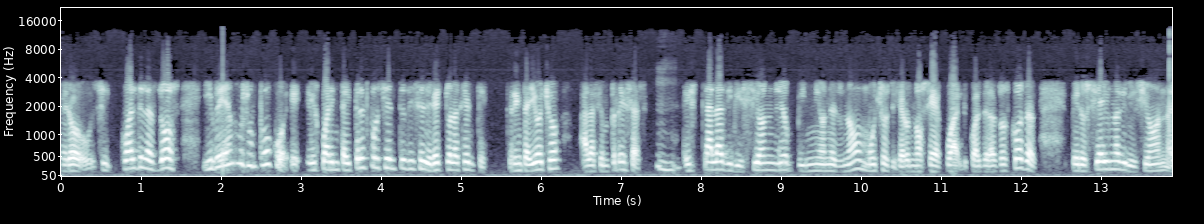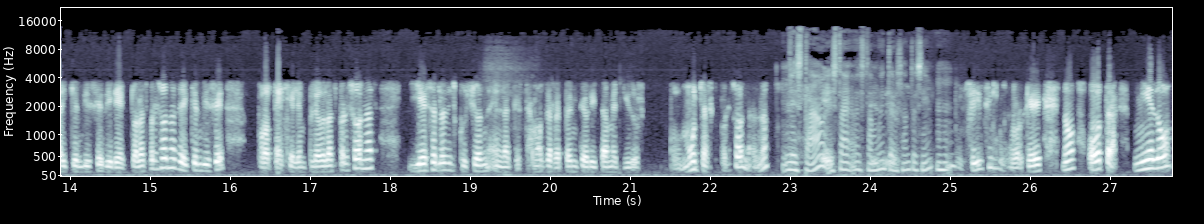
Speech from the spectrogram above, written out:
pero sí, ¿cuál de las dos? Y veamos un poco, e, el 43% dice directo a la gente, 38 a las empresas. Está la división de opiniones, ¿no? Muchos dijeron no sé cuál cuál de las dos cosas, pero sí hay una división, hay quien dice directo a las personas y hay quien dice protege el empleo de las personas y esa es la discusión en la que estamos de repente ahorita metidos pues, muchas personas, ¿no? Está eh, está está muy interesante, sí. Pues sí, sí, pues, porque no, otra, miedo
